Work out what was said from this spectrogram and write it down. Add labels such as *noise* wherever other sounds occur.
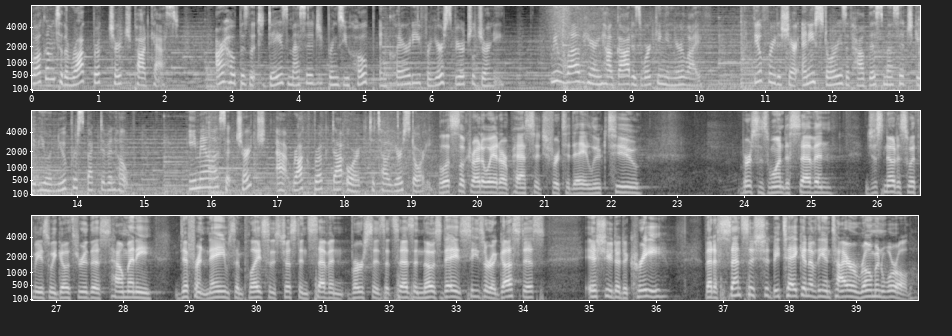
Welcome to the Rockbrook Church podcast. Our hope is that today's message brings you hope and clarity for your spiritual journey. We love hearing how God is working in your life. Feel free to share any stories of how this message gave you a new perspective and hope. Email us at church at rockbrook.org to tell your story. Well, let's look right away at our passage for today Luke 2, verses 1 to 7. Just notice with me as we go through this how many different names and places just in seven verses. It says, In those days, Caesar Augustus issued a decree that a census should be taken of the entire Roman world.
